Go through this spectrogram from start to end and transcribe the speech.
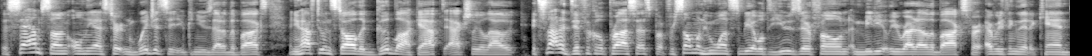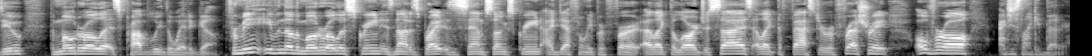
The Samsung only has certain widgets that you can use out of the box, and you have to install the Good Lock app to actually allow it. It's not a difficult process, but for someone who wants to be able to use their phone immediately right out of the box for everything that it can do, the Motorola is probably the way to go. For me, even though the Motorola screen is not as bright as the Samsung screen, I definitely prefer it. I like the larger size, I like the faster refresh rate. Overall, I just like it better.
